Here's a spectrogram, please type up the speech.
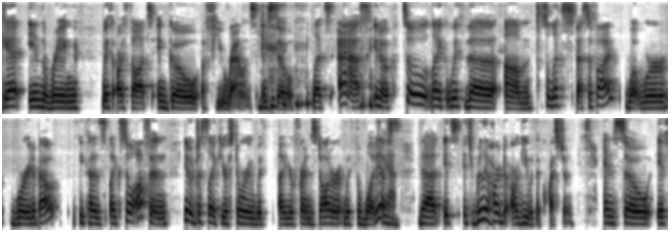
get in the ring with our thoughts and go a few rounds. And so let's ask, you know, so like with the um so let's specify what we're worried about because like so often you know just like your story with uh, your friend's daughter with the what ifs yeah. That it's it's really hard to argue with a question. And so if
